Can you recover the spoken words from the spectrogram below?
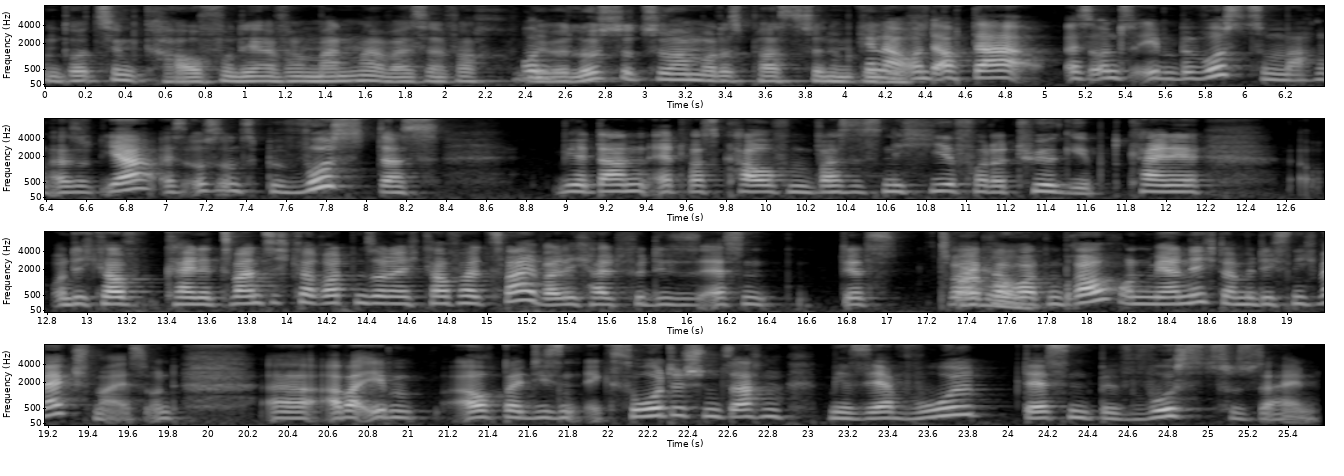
Und trotzdem kaufen die einfach manchmal, weil es einfach, und, wir Lust dazu haben oder es passt zu einem Gericht. Genau, und auch da es uns eben bewusst zu machen. Also ja, es ist uns bewusst, dass wir dann etwas kaufen, was es nicht hier vor der Tür gibt. Keine, und ich kaufe keine 20 Karotten, sondern ich kaufe halt zwei, weil ich halt für dieses Essen jetzt zwei Karotten brauche und mehr nicht, damit ich es nicht wegschmeiße. Und äh, aber eben auch bei diesen exotischen Sachen mir sehr wohl dessen bewusst zu sein,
